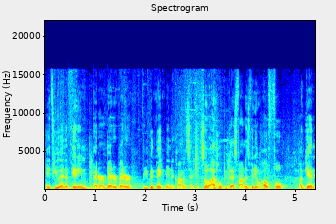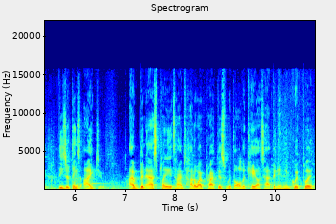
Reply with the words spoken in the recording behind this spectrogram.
if you end up getting better and better and better, you can thank me in the comment section. So I hope you guys found this video helpful. Again, these are things I do. I've been asked plenty of times, how do I practice with all the chaos happening in quick play?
